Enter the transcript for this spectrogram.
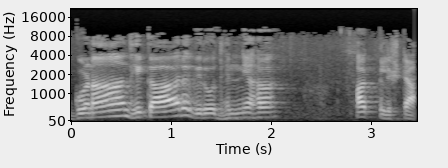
गुणाधिकार विरोधिन्य अक्लिष्टा।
